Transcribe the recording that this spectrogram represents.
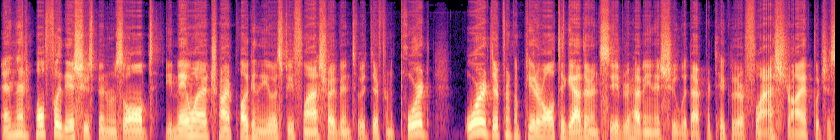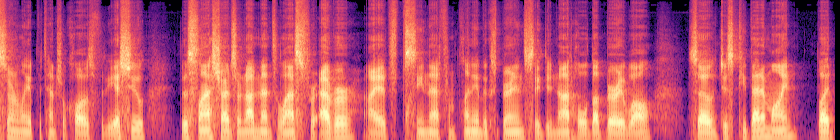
And then hopefully the issue's been resolved. You may want to try plugging the USB flash drive into a different port or a different computer altogether and see if you're having an issue with that particular flash drive, which is certainly a potential cause for the issue. Those flash drives are not meant to last forever. I have seen that from plenty of experience. They do not hold up very well. So just keep that in mind. But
